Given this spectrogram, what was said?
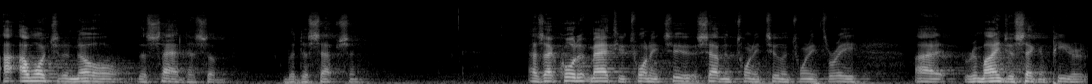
I, I want you to know the sadness of the deception. As I quoted Matthew 22, 7, 22, and 23, I remind you 2 Peter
